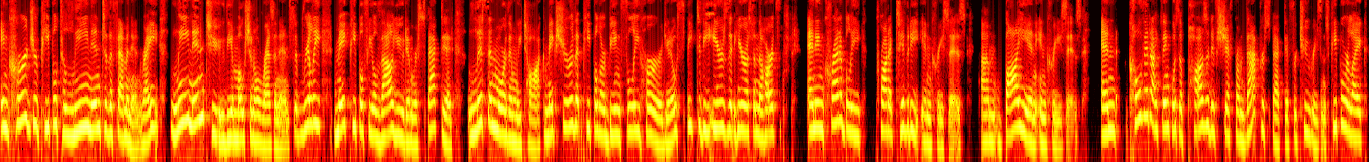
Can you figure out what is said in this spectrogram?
encourage your people to lean into the feminine, right? Lean into the emotional resonance, really make people feel valued and respected. Listen more than we talk. Make sure that people are being fully heard, you know, speak to the ears that hear us and the hearts and incredibly productivity increases, um, buy-in increases. And COVID, I think was a positive shift from that perspective for two reasons. People were like,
